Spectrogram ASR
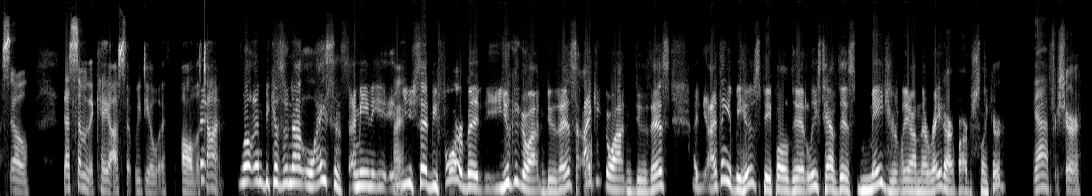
So that's some of the chaos that we deal with all the time. Well, and because they're not licensed. I mean, right. you said before, but you could go out and do this. I could go out and do this. I, I think it behooves people to at least have this majorly on their radar, Barb Schlinker. Yeah, for sure.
